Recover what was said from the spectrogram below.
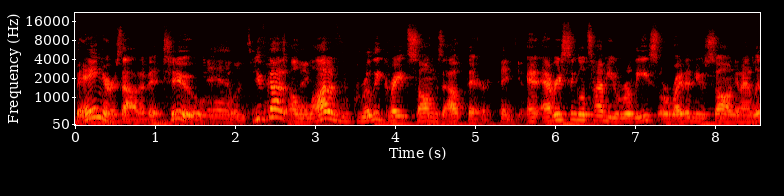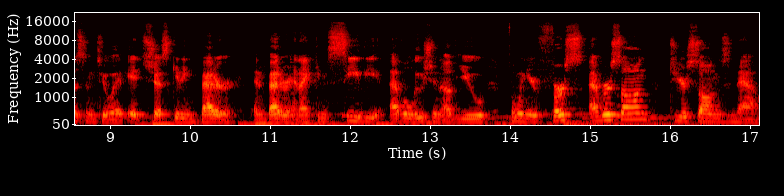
bangers out of it too. Eh, I wouldn't say You've got a Thank- lot of really great songs out there. Thank you. And every single time you release or write a new song and I listen to it, it's just getting better and better. And I can see the evolution of you from when your first ever song to your songs now.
